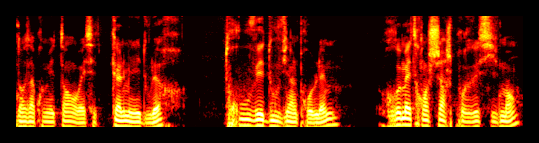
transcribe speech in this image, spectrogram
Dans un premier temps, on va essayer de calmer les douleurs, trouver d'où vient le problème, remettre en charge progressivement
